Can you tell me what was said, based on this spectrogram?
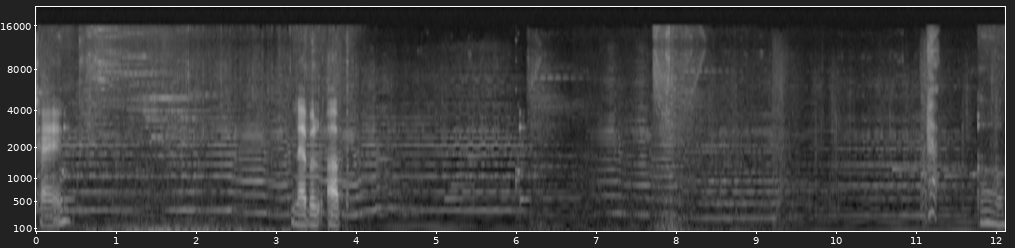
Okay. Level up. Oh.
